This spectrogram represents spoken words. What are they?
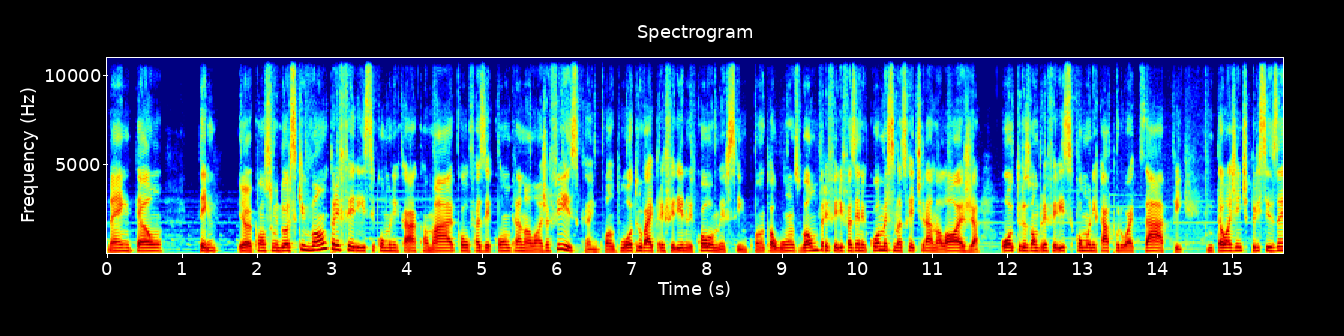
Né? Então, tem consumidores que vão preferir se comunicar com a marca ou fazer compra na loja física, enquanto o outro vai preferir no e-commerce, enquanto alguns vão preferir fazer no e-commerce, mas retirar na loja, outros vão preferir se comunicar por WhatsApp. Então a gente precisa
